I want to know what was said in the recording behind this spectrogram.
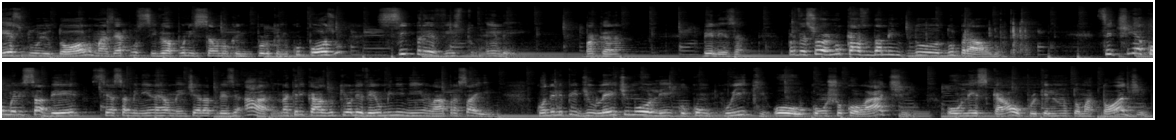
exclui o dolo, mas é possível a punição no crime, por crime culposo, se previsto em lei. Bacana. Beleza. Professor, no caso da, do, do Braulio, se tinha como ele saber se essa menina realmente era 13 Ah, naquele caso que eu levei o menininho lá para sair. Quando ele pediu leite molico com quick ou com chocolate ou Nescau, porque ele não toma Todd,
